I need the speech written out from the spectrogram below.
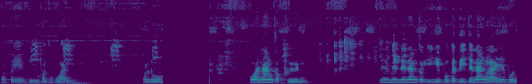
ก็ไปแอบดูเขาทุกวันก็รู้เพราะว่านั่งกับพื้น ไม่ไม่ได้นั่งเก้าอี้ปกติจะนั่งไลฟ์บน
